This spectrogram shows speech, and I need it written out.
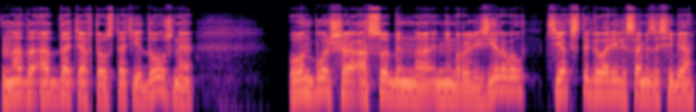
Надо отдать автору статьи должное, он больше особенно не морализировал, тексты говорили сами за себя.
